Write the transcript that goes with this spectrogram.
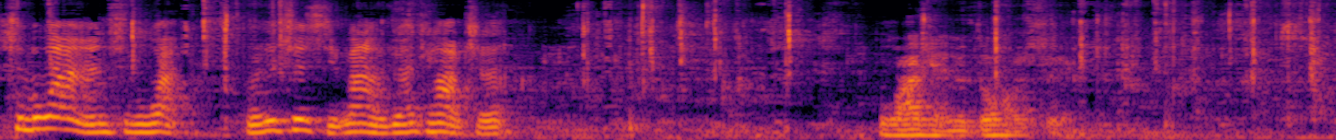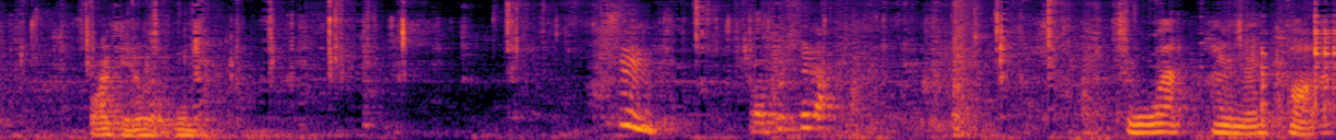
吃不惯的人吃不惯，我是吃习惯了，我觉得挺好吃的。不花钱的多好吃，花钱我不买。嗯，我不吃了。吃不惯，看见没？好了，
